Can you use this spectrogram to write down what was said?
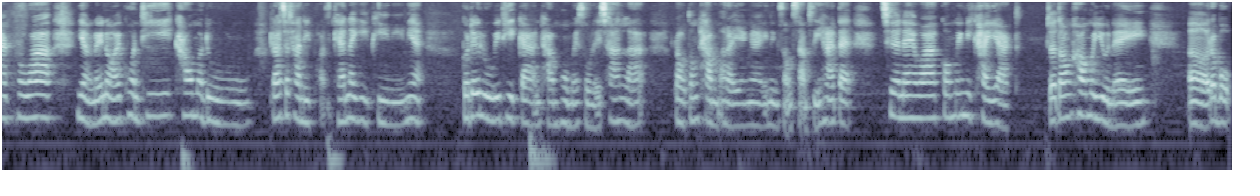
าก ๆ เพราะว่าอย่างน้อย ๆ คนที่เข้ามาดูราชธานีพอดแคสต์ใน EP นี้เนี่ย ก็ได้รู้วิธีการทำโฮมไอโซเลชันละ เราต้องทำอะไรยังไง 1 2 3 4 5 แต่เชื่อแน่ว่าก็ไม่มีใครอยากจะต้องเข้ามาอยู่ในระบบ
